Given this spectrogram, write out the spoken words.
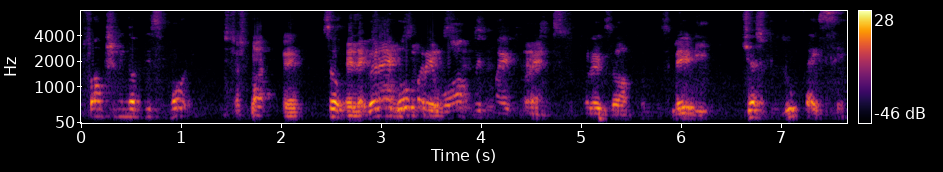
functioning of this body. it's just uh, So when I go for a walk with my friends, for example, this lady, just look, I say,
